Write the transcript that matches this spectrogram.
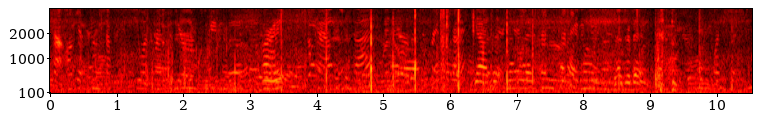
Yeah, I'll get some stuff. Do you want the rest of your? All right. Okay, I'll get you that and your frame back. Yeah, that, that, that's What's this?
